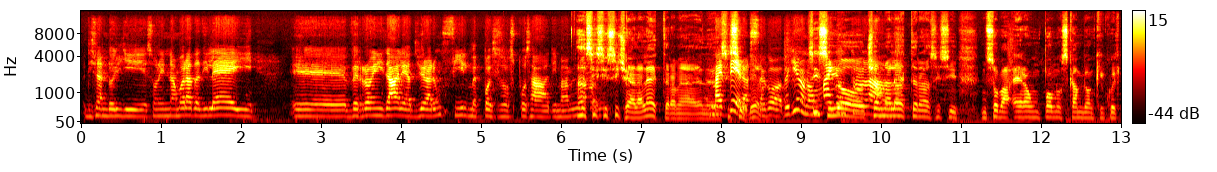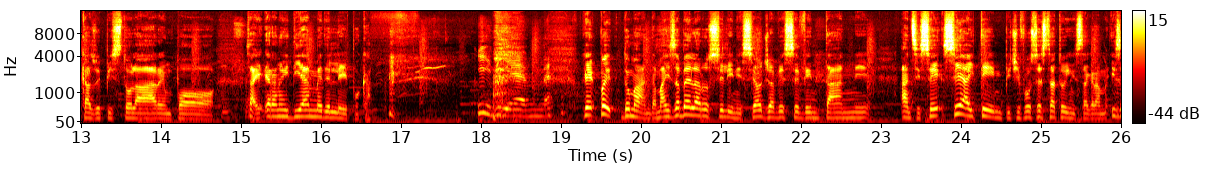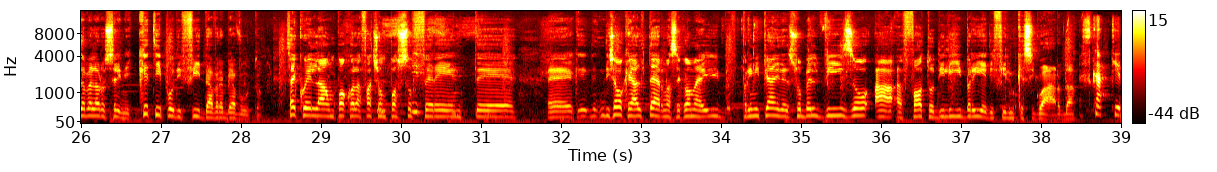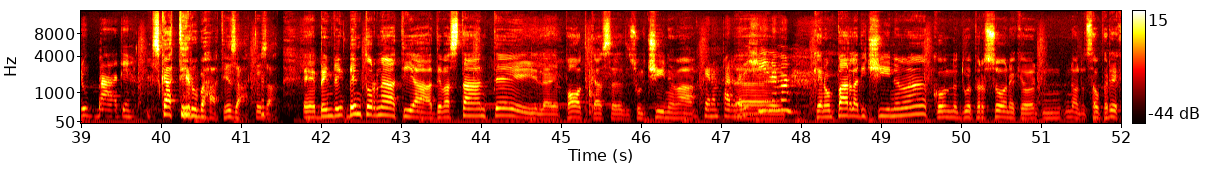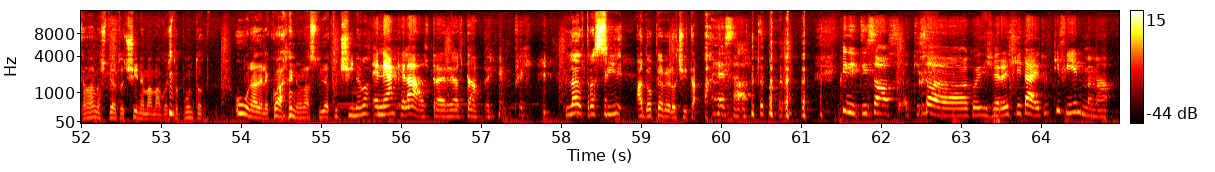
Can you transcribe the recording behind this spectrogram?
dicendogli sono innamorata di lei, eh, verrò in Italia a girare un film e poi si sono sposati. Ma, Ah sì sì sì, c'è la lettera. Ma, Ma è sì, sì, vera vero. sta cosa? Perché io non ho sì, mai sì, io- c'è una lettera, sì sì. Insomma, era un po' uno scambio anche in quel caso epistolare, un po'... Sai, erano i DM dell'epoca. IDM. Che poi domanda, ma Isabella Rossellini se oggi avesse 20 anni, anzi se, se ai tempi ci fosse stato Instagram, Isabella Rossellini che tipo di feed avrebbe avuto? Sai quella un po' con la faccia un po' sofferente, eh, diciamo che alterna secondo me i primi piani del suo bel viso a foto di libri e di film che si guarda. Scatti rubati. Scatti rubati, esatto, esatto. Eh, benve- bentornati a Devastante, il podcast sul cinema. Che non parla di cinema. Che non parla di cinema, con due persone che, no, stavo per dire che non hanno studiato cinema, ma a questo punto una delle quali non ha studiato cinema, E neanche l'altra in realtà. perché- l'altra sì, a doppia velocità. Esatto. Quindi ti so, ti so, come dice, recitare tutti i film, ma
